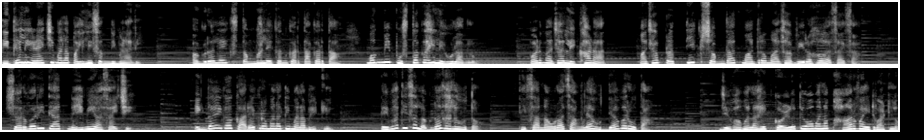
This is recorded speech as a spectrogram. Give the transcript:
तिथे लिहिण्याची मला पहिली संधी मिळाली. अग्रलेख स्तंभलेखन करता करता मग मी पुस्तकही लिहू लागलो. पण माझ्या लिखाणात माझ्या प्रत्येक शब्दात मात्र माझा विरह असायचा. शर्वरी त्यात नेहमी असायची. एकदा एका कार्यक्रमाला ती मला भेटली. तेव्हा तिचं लग्न झालं होतं. तिचा नवरा चांगल्या हुद्द्यावर होता. जेव्हा मला हे कळलं तेव्हा मला फार वाईट वाटलं.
